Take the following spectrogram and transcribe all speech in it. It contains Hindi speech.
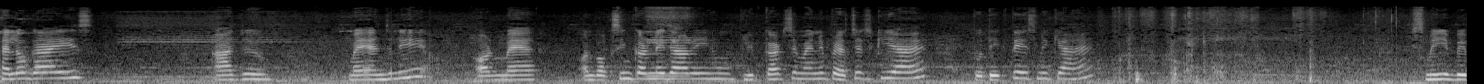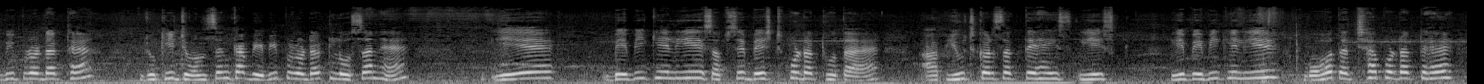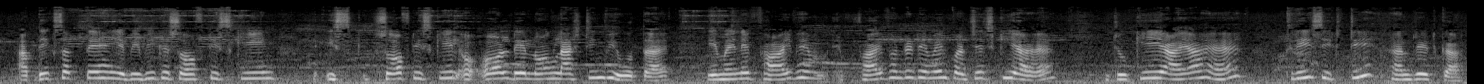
हेलो गाइस आज मैं अंजलि और मैं अनबॉक्सिंग करने जा रही हूँ। फ्लिपकार्ट से मैंने परचेज किया है। तो देखते हैं इसमें क्या है। इसमें ये बेबी प्रोडक्ट है जो कि जॉनसन का बेबी प्रोडक्ट लोशन है। ये बेबी के लिए सबसे बेस्ट प्रोडक्ट होता है। आप यूज़ कर सकते हैं इस ये इस, ये बेबी के लिए बहुत अच्छा प्रोडक्ट है। आप देख सकते हैं, ये बेबी के सॉफ्ट स्किन सॉफ्ट स्किन और ऑल डे लॉन्ग लास्टिंग भी होता है। ये मैंने five M five hundred M L purchase किया है, जो कि आया है थ्री सिक्सटी हंड्रेड का।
